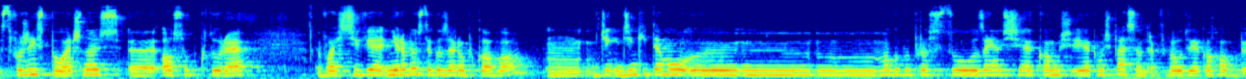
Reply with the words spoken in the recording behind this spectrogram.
stworzyli społeczność e, osób, które właściwie nie robią z tego zarobkowo. Mm, dzięki temu y, y, y, mogły po prostu zająć się jakąś, jakąś pasją, traktowały to jako hobby,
